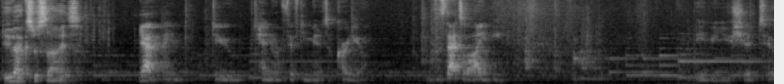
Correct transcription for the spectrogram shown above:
Do you exercise? Yeah, I do 10 or 15 minutes of cardio. That's all I need. Maybe you should too.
